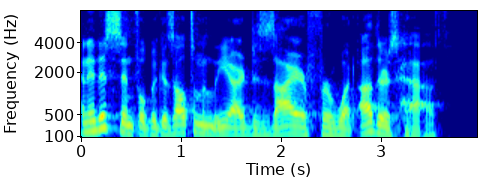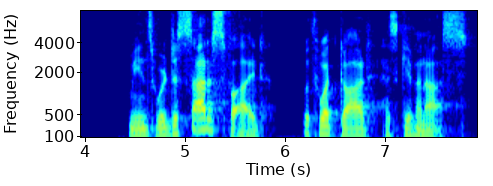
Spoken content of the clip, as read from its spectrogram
And it is sinful because ultimately our desire for what others have means we're dissatisfied with what God has given us.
